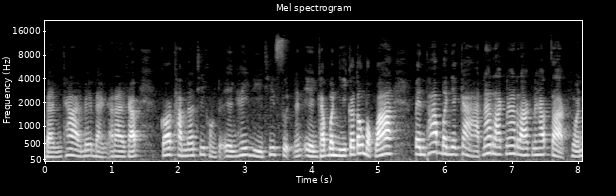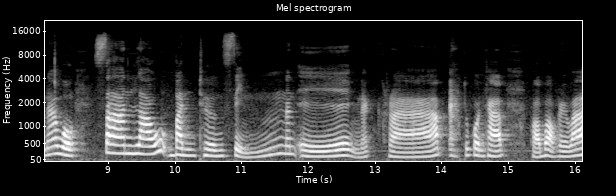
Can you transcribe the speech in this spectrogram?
แบ่งค่ายไม่แบ่งอะไรครับ ก็ทำหน้าที่ของตัวเองให้ดีที่สุดนั่นเองครับ วันนี้ก็ต้องบอกว่าเป็นภาพบรรยากาศน่ารักน่ารักนะครับ จากหัวหน้าวงซานเล้าบันเทิงศิลป์นั่นเองนะครับอะทุกคนครับ ขอบอกเลยว่า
